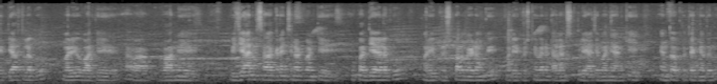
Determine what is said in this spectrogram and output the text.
విద్యార్థులకు మరియు వారికి వారిని విజయానికి సహకరించినటువంటి ఉపాధ్యాయులకు మరియు ప్రిన్సిపాల్ మేడంకి మరియు కృష్ణవేణి టాలెంట్ స్కూల్ యాజమాన్యానికి ఎంతో కృతజ్ఞతలు.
